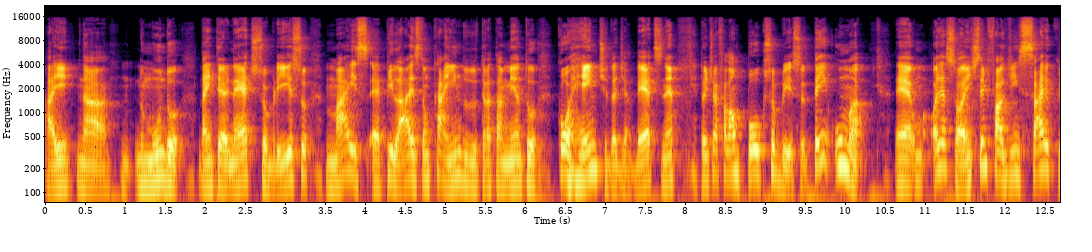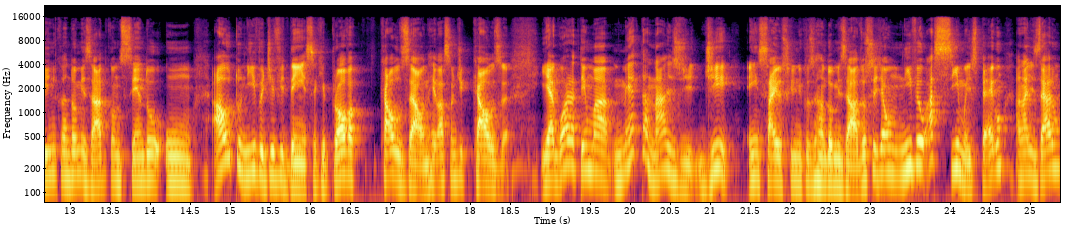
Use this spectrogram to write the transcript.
aí na, no mundo da internet sobre isso. Mais é, pilares estão caindo do tratamento corrente da diabetes, né? Então a gente vai falar um pouco sobre isso. Tem uma é, olha só, a gente sempre fala de ensaio clínico randomizado como sendo um alto nível de evidência que prova causal, na relação de causa. E agora tem uma meta-análise de ensaios clínicos randomizados, ou seja, é um nível acima. Eles pegam, analisaram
